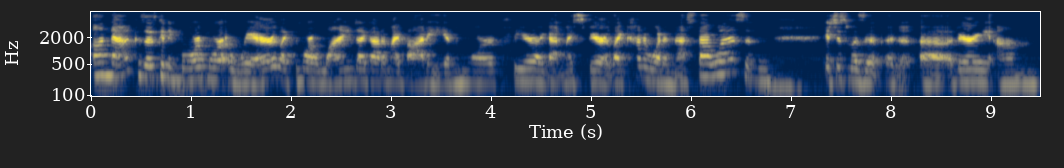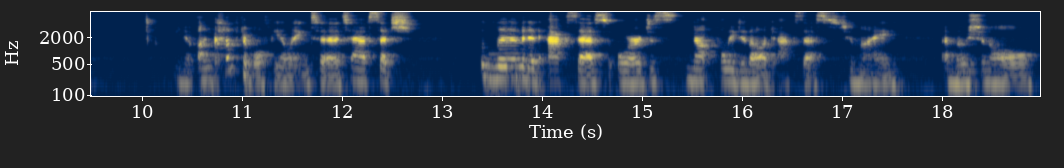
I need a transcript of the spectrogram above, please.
on that because I was getting more and more aware, like the more aligned I got in my body and the more clear I got in my spirit, like kind of what a mess that was. And it just was a, a, a very, um, you know, uncomfortable feeling to, to have such limited access or just not fully developed access to my emotional,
